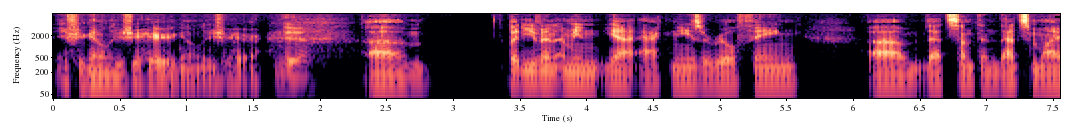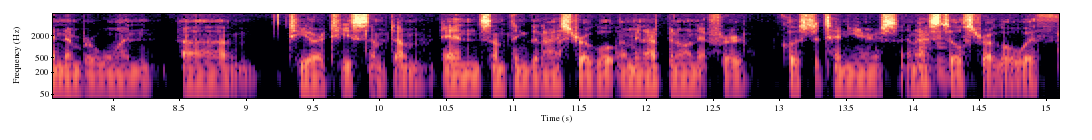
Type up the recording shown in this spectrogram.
if you're going to lose your hair, you're going to lose your hair Yeah. um, but even I mean, yeah, acne is a real thing. Um, that's something that's my number one um, TRT symptom and something that I struggle. I mean, I've been on it for close to ten years, and I still struggle with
